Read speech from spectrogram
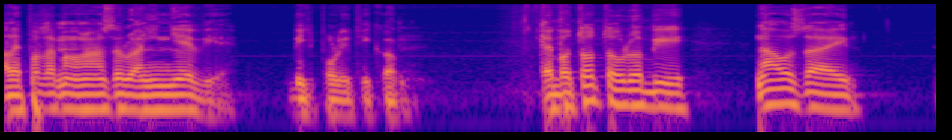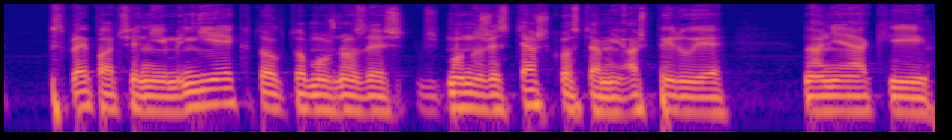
ale podľa môjho názoru ani nevie byť politikom. Lebo toto urobí naozaj s prepáčením niekto, kto možno, že, možno, že s ťažkosťami ašpiruje na nejaký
